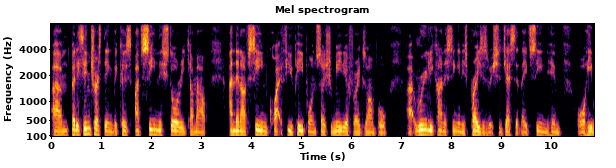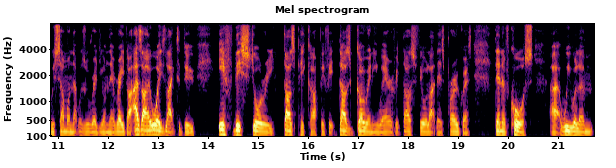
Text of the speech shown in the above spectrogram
Um, but it's interesting because I've seen this story come out, and then I've seen quite a few people on social media, for example, uh, really kind of singing his praises, which suggests that they've seen him or he was someone that was already on their radar. As I always like to do, if this story does pick up, if it does go anywhere, if it does feel like there's progress, then of course uh, we will um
